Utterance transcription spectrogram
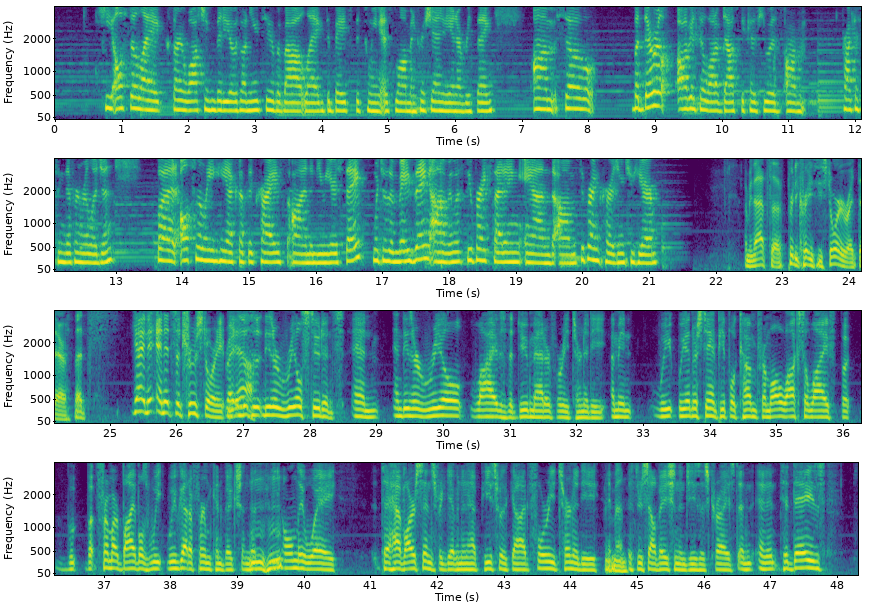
he also like started watching videos on YouTube about like debates between Islam and Christianity and everything. Um, so but there were obviously a lot of doubts because he was um, practicing different religion. But ultimately, he accepted Christ on the New Year's Day, which is amazing. Um, it was super exciting and um, super encouraging to hear. I mean, that's a pretty crazy story right there. That's yeah, and, and it's a true story, right? Yeah. Are, these are real students, and and these are real lives that do matter for eternity. I mean, we we understand people come from all walks of life, but but from our Bibles, we we've got a firm conviction that mm-hmm. the only way to have our sins forgiven and have peace with God for eternity Amen. is through salvation in Jesus Christ. And and in today's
